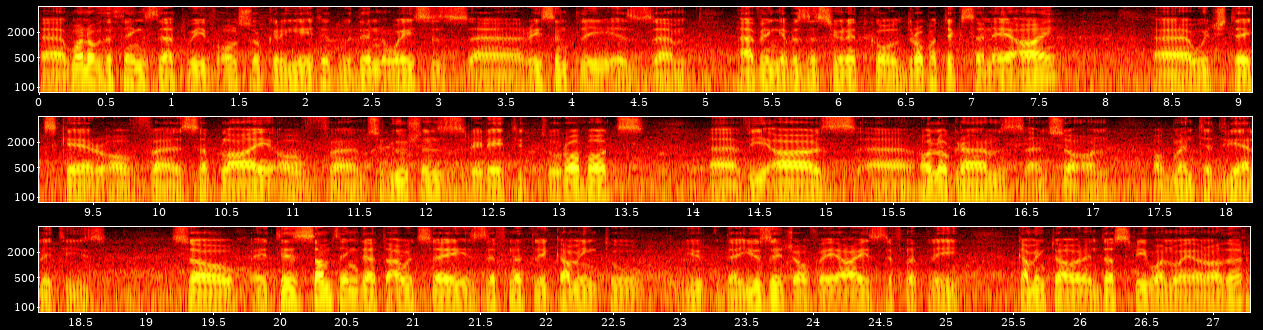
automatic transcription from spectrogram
uh, one of the things that we've also created within Oasis uh, recently is um, having a business unit called Robotics and AI uh, which takes care of uh, supply of um, solutions related to robots, uh, VRs, uh, holograms, and so on, augmented realities. So it is something that I would say is definitely coming to the usage of AI is definitely coming to our industry one way or another,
